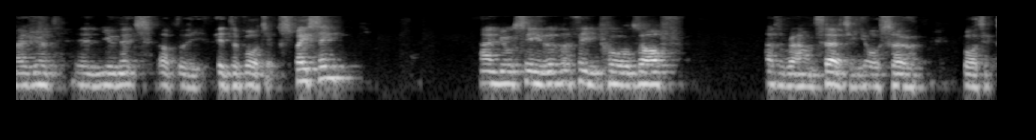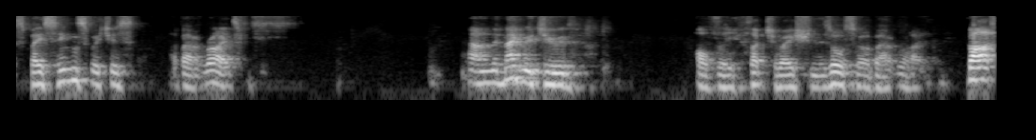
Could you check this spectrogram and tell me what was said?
measured in units of the intervortex spacing. And you'll see that the thing falls off at around 30 or so vortex spacings, which is about right. And the magnitude of the fluctuation is also about right. But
